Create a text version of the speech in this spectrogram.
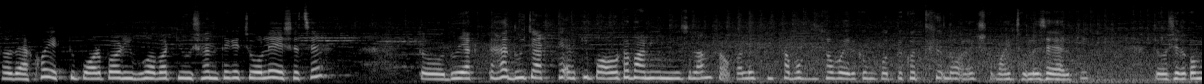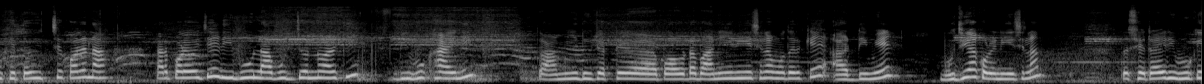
তো দেখো একটু পর পর রিভু আবার টিউশন থেকে চলে এসেছে। তো দুই একটা হ্যাঁ দুই চারটে আর কি পরোটা বানিয়ে নিয়েছিলাম। সকালে কী খাব কী খাব এরকম করতে করতে কিন্তু অনেক সময় চলে যায় আর কি। তো সেরকম খেতেও ইচ্ছে করে না। তারপরে ওই যে রিভু লাবুর জন্য আর কি, রিভু খায়নি। তো আমি দু চারটে পরোটা বানিয়ে নিয়েছিলাম ওদেরকে আর ডিমের ভুজিয়া করে নিয়েছিলাম। তো সেটাই রিভুকে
